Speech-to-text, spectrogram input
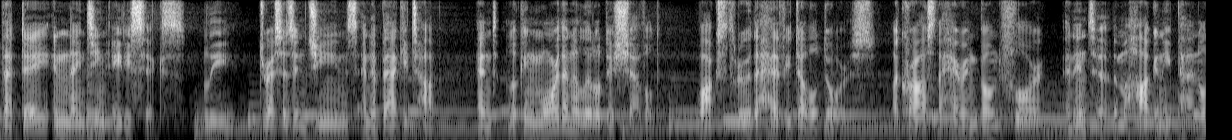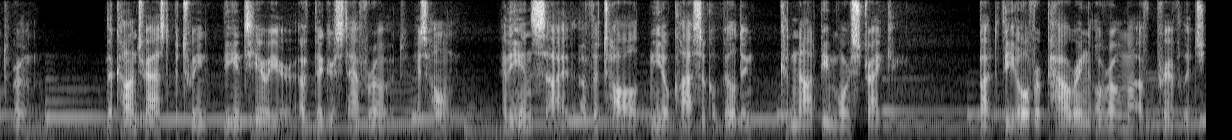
That day in 1986, Lee, dresses in jeans and a baggy top, and looking more than a little disheveled, walks through the heavy double doors, across the herringbone floor, and into the mahogany paneled room. The contrast between the interior of Biggerstaff Road, his home, and the inside of the tall neoclassical building could not be more striking. But the overpowering aroma of privilege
